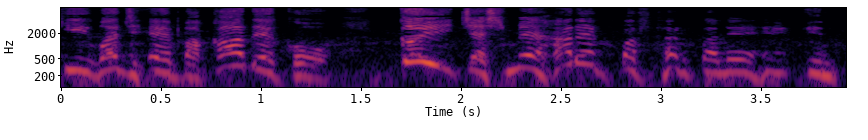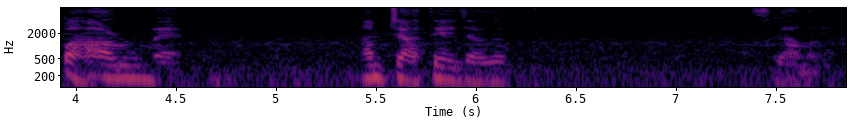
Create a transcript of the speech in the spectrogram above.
की वजह, बका देखो। कई चश्मे हर एक पत्थर तले हैं इन पहाड़ों में। हम चाहते हैं इजाज़त। अलैक्म।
